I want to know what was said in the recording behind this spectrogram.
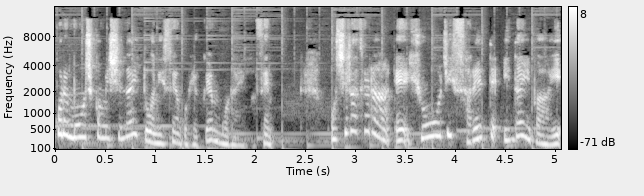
これ申し込みしないと2500円もらえません。お知らせ欄へ表示されていない場合、申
